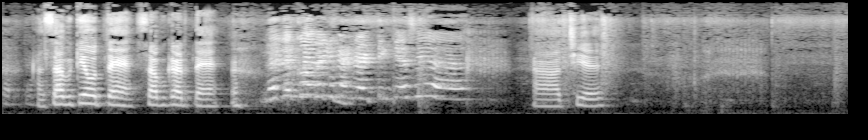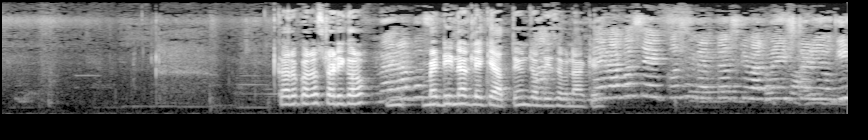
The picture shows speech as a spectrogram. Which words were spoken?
करते हैं। सबके होते हैं सब करते हैं। मेरी हैंडराइटिंग कैसी है? हाँ अच्छी है। करो करो स्टडी करो। मैं डिनर लेके आती हूँ जल्दी से बना के। मेरा बस एक क्वेश्चन रहता है उसके बाद मेरी स्टडी होगी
